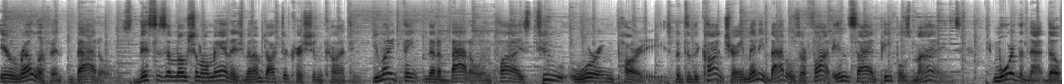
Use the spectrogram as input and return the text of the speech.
irrelevant battles. This is emotional management. I'm Dr. Christian Conte. You might think that a battle implies two warring parties, but to the contrary, many battles are fought inside people's minds. More than that, though,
